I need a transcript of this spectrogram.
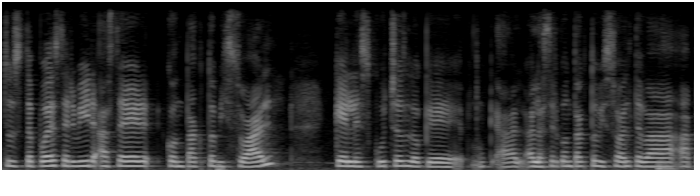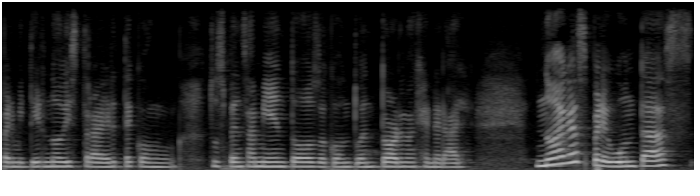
entonces te puede servir hacer contacto visual, que le escuches lo que al, hacer contacto visual te va a permitir no distraerte con tus pensamientos o con tu entorno en general. No hagas preguntas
